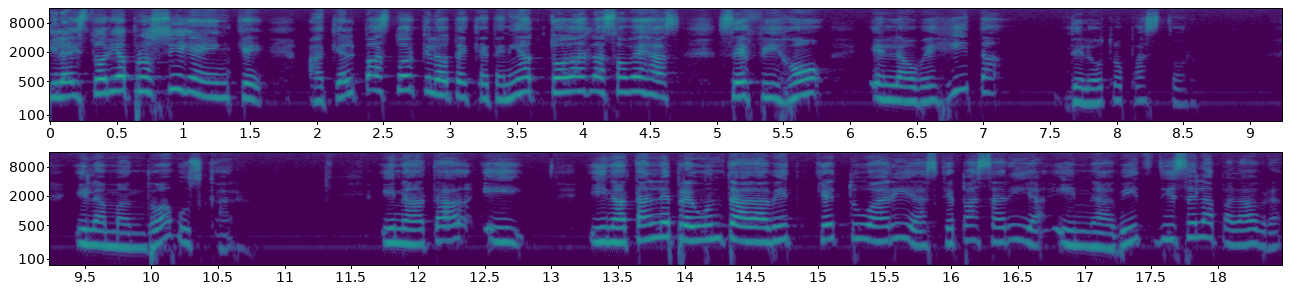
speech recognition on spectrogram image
Y la historia prosigue en que aquel pastor que, tenía todas las ovejas se fijó en la ovejita del otro pastor y la mandó a buscar. Y Natán, y, y le pregunta a David, ¿qué tú harías? ¿Qué pasaría? Y David dice la palabra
